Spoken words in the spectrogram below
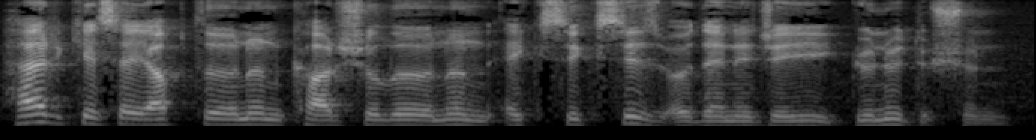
herkese yaptığının karşılığının eksiksiz ödeneceği günü düşün.''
